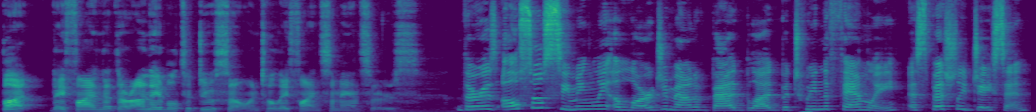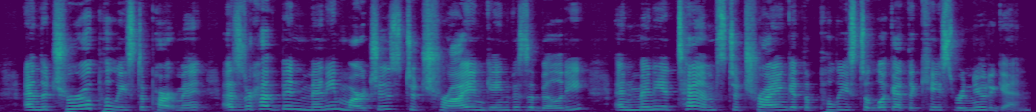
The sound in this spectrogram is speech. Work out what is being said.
but they find that they're unable to do so until they find some answers. There is also seemingly a large amount of bad blood between the family, especially Jason, and the Truro Police Department, as there have been many marches to try and gain visibility and many attempts to try and get the police to look at the case renewed again.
